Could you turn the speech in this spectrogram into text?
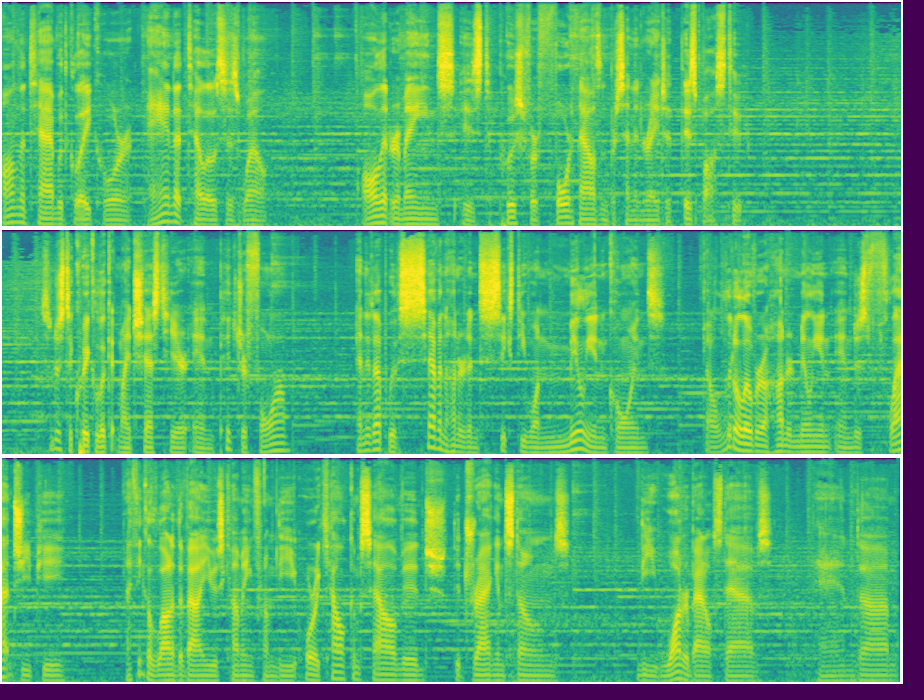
on the tab with Glacor and at Telos as well. All that remains is to push for 4000% enrage at this boss too. So just a quick look at my chest here in picture form. Ended up with 761 million coins. Got a little over 100 million in just flat GP. I think a lot of the value is coming from the Orichalcum salvage, the Dragon Stones, the Water Battle Staves, and um,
